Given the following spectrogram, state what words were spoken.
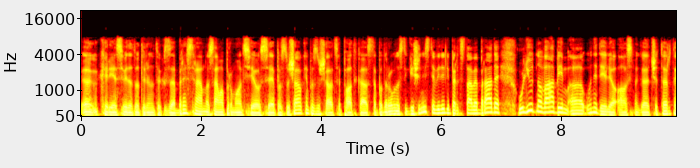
eh, ker je seveda to trenutek za brezsramno samo promocijo vse poslušalke in poslušalce podcasta. Podrobnosti, ki še niste videli predstave brade, uljudno vabim uh, v nedeljo 8.4.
